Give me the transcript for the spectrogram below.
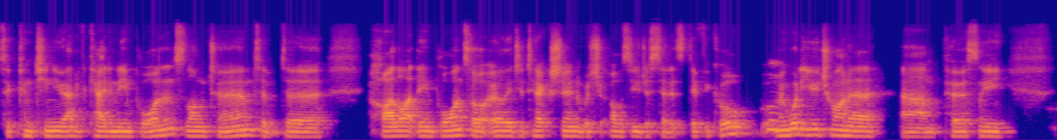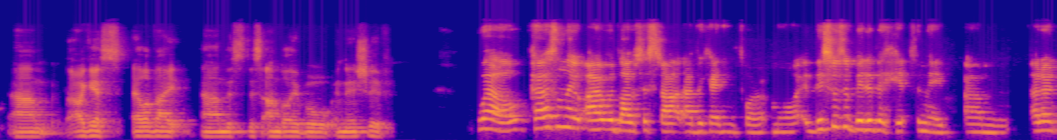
to continue advocating the importance long term to, to highlight the importance or early detection, which obviously you just said it's difficult. Mm. I mean, what are you trying to um, personally um, I guess, elevate um, this this unbelievable initiative? Well, personally, I would love to start advocating for it more. This was a bit of a hit for me. Um, I don't,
